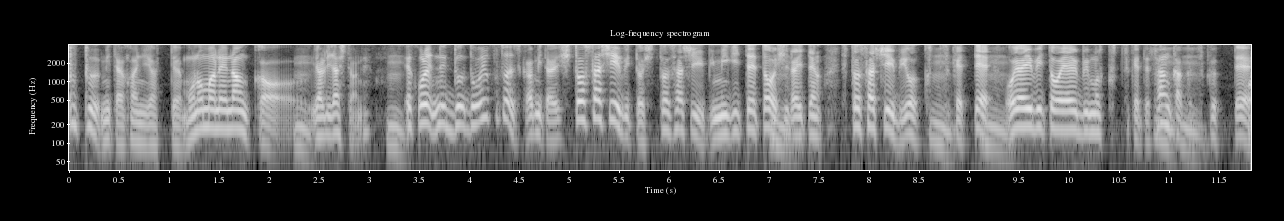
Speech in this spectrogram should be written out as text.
プップみたいな感じでやってモノマネなんかやりだしたね、えこれねどどういうことですか？みたいな人差し指と人差し指右手と左手の人差し指をくっつけて、親指と親指もくっつけて三角作って、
